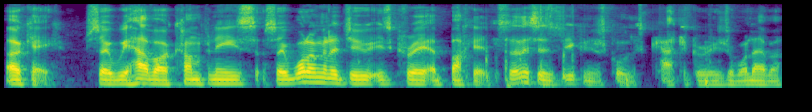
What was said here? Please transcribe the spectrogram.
Okay, so we have our companies. So what I'm going to do is create a bucket. So this is, you can just call this categories or whatever.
